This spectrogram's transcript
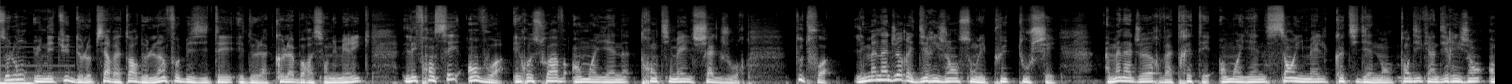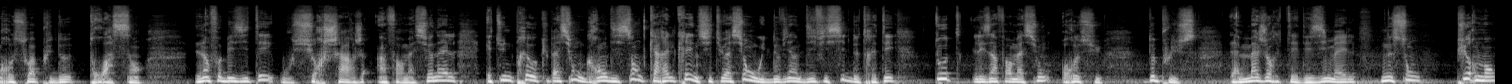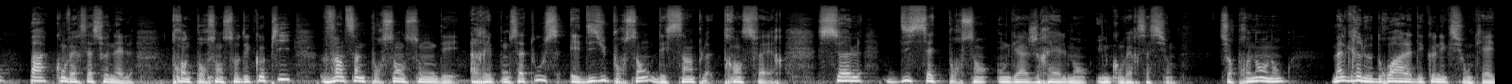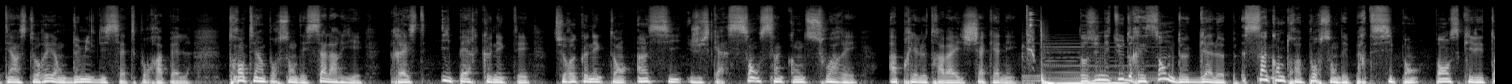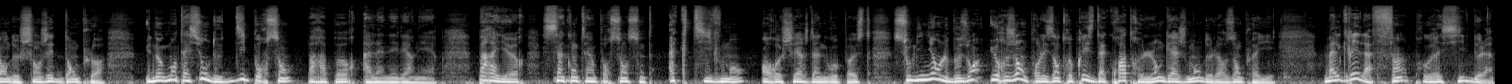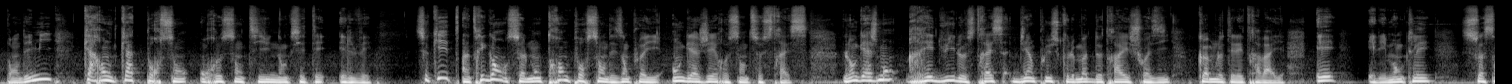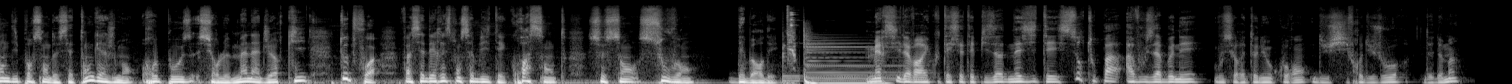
Selon une étude de l'Observatoire de l'infobésité et de la collaboration numérique, les Français envoient et reçoivent en moyenne 30 emails chaque jour. Toutefois, les managers et dirigeants sont les plus touchés. Un manager va traiter en moyenne 100 emails quotidiennement, tandis qu'un dirigeant en reçoit plus de 300. L'infobésité ou surcharge informationnelle est une préoccupation grandissante car elle crée une situation où il devient difficile de traiter toutes les informations reçues. De plus, la majorité des emails ne sont purement pas conversationnels. 30% sont des copies, 25% sont des réponses à tous et 18% des simples transferts. Seuls 17% engagent réellement une conversation. Surprenant, non? Malgré le droit à la déconnexion qui a été instauré en 2017 pour rappel, 31% des salariés restent hyper connectés, se reconnectant ainsi jusqu'à 150 soirées après le travail chaque année. Dans une étude récente de Gallup, 53% des participants pensent qu'il est temps de changer d'emploi, une augmentation de 10% par rapport à l'année dernière. Par ailleurs, 51% sont activement en recherche d'un nouveau poste, soulignant le besoin urgent pour les entreprises d'accroître l'engagement de leurs employés. Malgré la fin progressive de la pandémie, 44% ont ressenti une anxiété élevée. Ce qui est intrigant, seulement 30% des employés engagés ressentent ce stress. L'engagement réduit le stress bien plus que le mode de travail choisi, comme le télétravail. Et Élément clé, 70% de cet engagement repose sur le manager qui, toutefois, face à des responsabilités croissantes, se sent souvent débordé. Merci d'avoir écouté cet épisode. N'hésitez surtout pas à vous abonner. Vous serez tenu au courant du chiffre du jour de demain.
